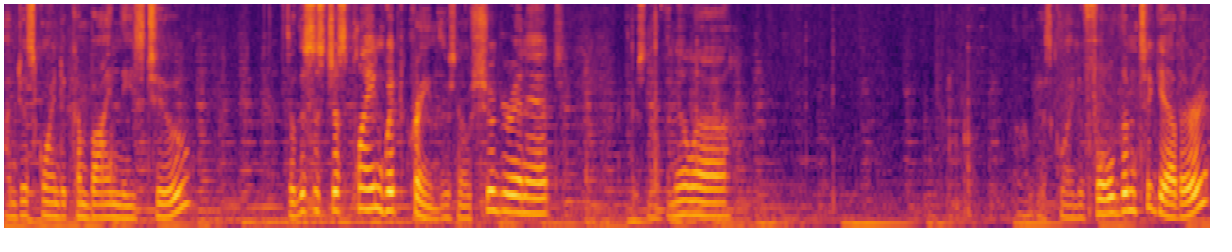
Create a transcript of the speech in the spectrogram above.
I'm just going to combine these two. So this is just plain whipped cream. There's no sugar in it. There's no vanilla. I'm just going to fold them together.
